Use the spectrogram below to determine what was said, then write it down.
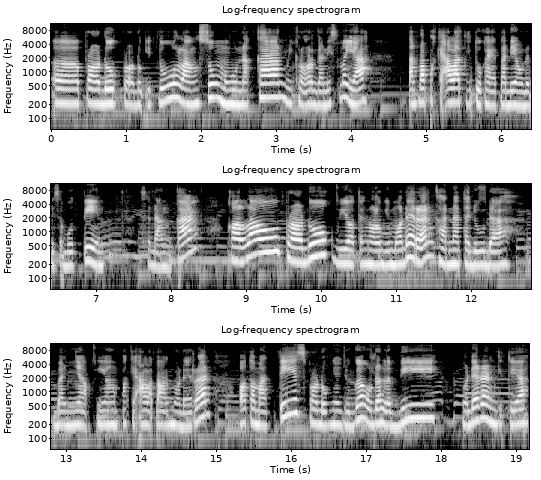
eh, produk-produk itu langsung menggunakan mikroorganisme ya tanpa pakai alat gitu kayak tadi yang udah disebutin. Sedangkan kalau produk bioteknologi modern karena tadi udah banyak yang pakai alat-alat modern, otomatis produknya juga udah lebih modern gitu ya.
